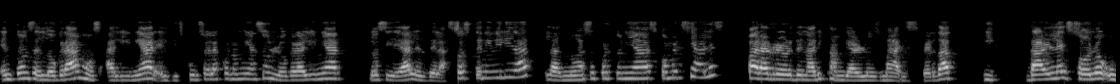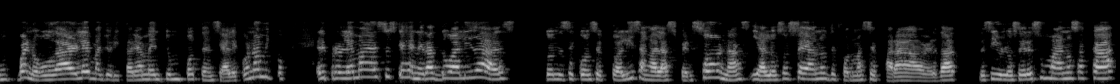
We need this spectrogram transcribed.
Entonces logramos alinear el discurso de la economía azul, logra alinear los ideales de la sostenibilidad, las nuevas oportunidades comerciales para reordenar y cambiar los mares, ¿verdad? Y darle solo un, bueno, o darle mayoritariamente un potencial económico. El problema de esto es que genera dualidades donde se conceptualizan a las personas y a los océanos de forma separada, ¿verdad? Es decir, los seres humanos acá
